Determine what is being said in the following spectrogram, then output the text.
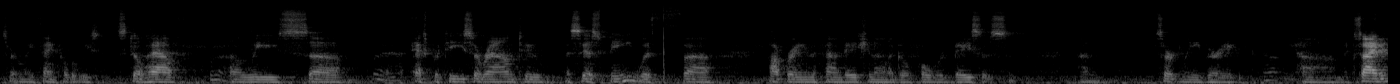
certainly thankful that we still have uh, Lee's uh, expertise around to assist me with uh, operating the foundation on a go-forward basis. I'm certainly very um, excited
